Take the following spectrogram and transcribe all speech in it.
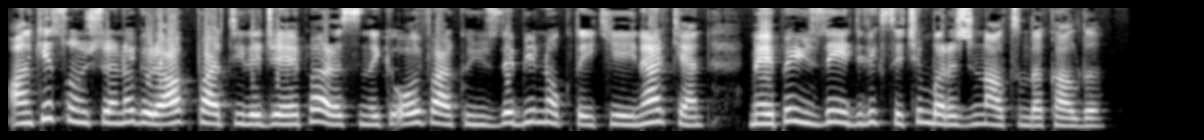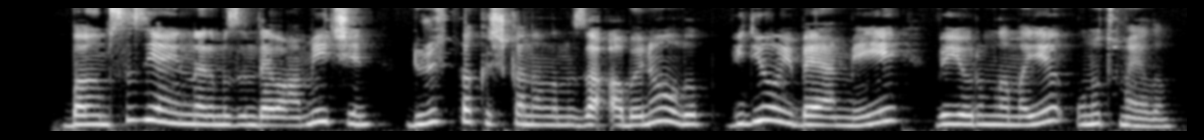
Anket sonuçlarına göre AK Parti ile CHP arasındaki oy farkı %1.2'ye inerken MHP %7'lik seçim barajının altında kaldı. Bağımsız yayınlarımızın devamı için Dürüst Bakış kanalımıza abone olup videoyu beğenmeyi ve yorumlamayı unutmayalım.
